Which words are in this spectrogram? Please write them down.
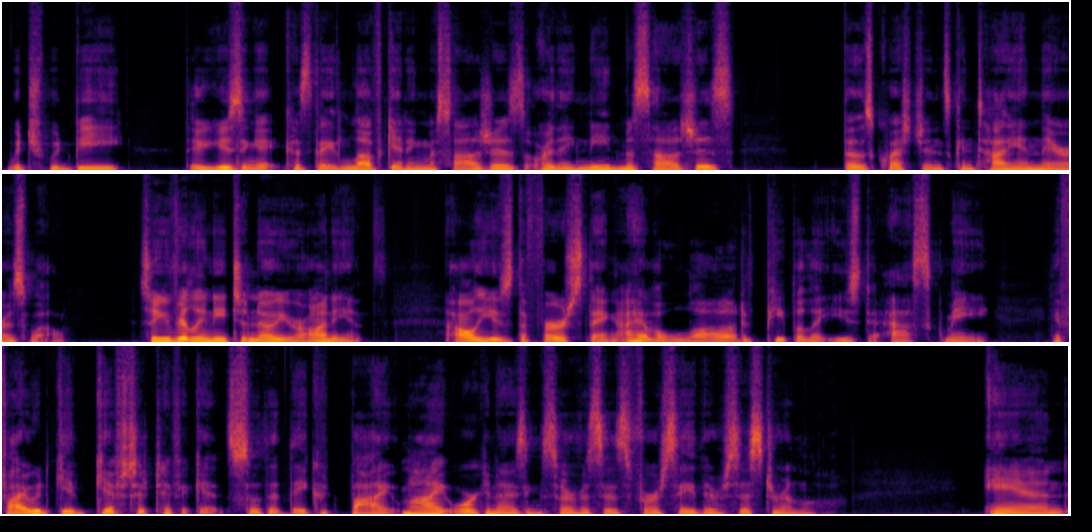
which would be they're using it because they love getting massages or they need massages, those questions can tie in there as well. So you really need to know your audience. I'll use the first thing. I have a lot of people that used to ask me if I would give gift certificates so that they could buy my organizing services for, say, their sister in law. And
